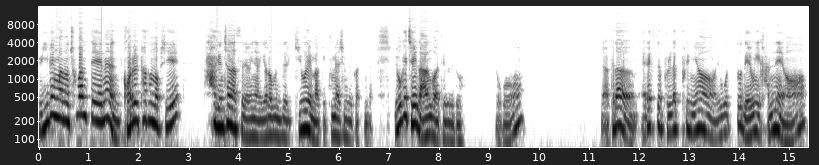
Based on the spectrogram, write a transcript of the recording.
200만 원 초반대에는 거를 타선 없이 다 괜찮았어요. 그냥 여러분들 기호에 맞게 구매하시면 될 것 같습니다. 요게 제일 나은 것 같아요. 그래도 요거 자, 그 다음 LX 블랙 프리미어 요것도 내용이 같네요.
